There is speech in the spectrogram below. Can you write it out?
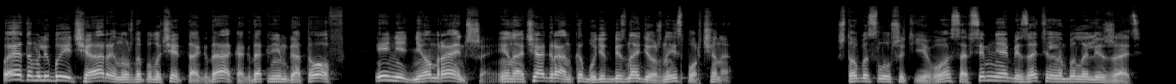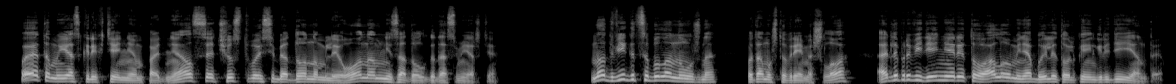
Поэтому любые чары нужно получать тогда, когда к ним готов, и не днем раньше, иначе огранка будет безнадежно испорчена. Чтобы слушать его, совсем не обязательно было лежать, поэтому я с кряхтением поднялся, чувствуя себя Доном Леоном незадолго до смерти. Но двигаться было нужно, потому что время шло, а для проведения ритуала у меня были только ингредиенты.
